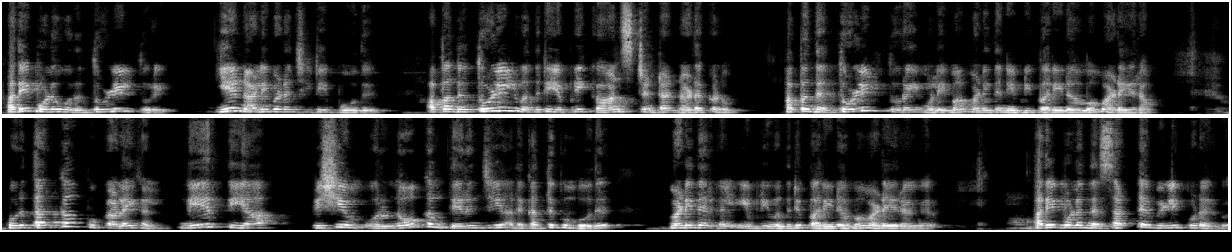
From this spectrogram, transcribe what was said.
அதே போல ஒரு தொழில் துறை ஏன் அழிவடைஞ்சிட்டே போகுது? அப்ப அந்த தொழில் வந்துட்டு எப்படி கான்ஸ்டன்டா நடக்கணும்? அப்ப இந்த தொழில் துறை மூலயமா மனிதன் எப்படி பரிணாமம் அடைகிறான்? ஒரு தற்காப்பு கலைகள் நேர்த்தியா விஷயம் ஒரு நோக்கம் தெரிஞ்சு அதை கத்துக்கும் போது மனிதர்கள் எப்படி வந்துட்டு பரிணாமம் அடைகிறாங்க? அதே போல இந்த சட்ட விழிப்புணர்வு.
